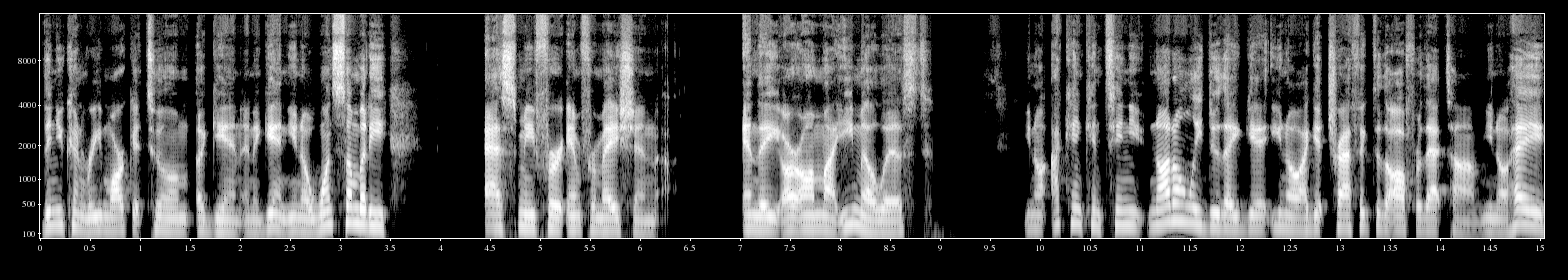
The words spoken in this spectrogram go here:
then you can remarket to them again and again you know once somebody asks me for information and they are on my email list you know i can continue not only do they get you know i get traffic to the offer that time you know hey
